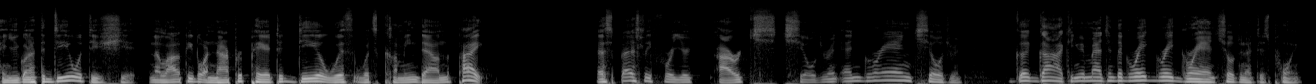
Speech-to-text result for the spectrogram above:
and you're going to have to deal with this shit. And a lot of people are not prepared to deal with what's coming down the pipe, especially for your our ch- children and grandchildren. Good God, can you imagine the great great grandchildren at this point?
